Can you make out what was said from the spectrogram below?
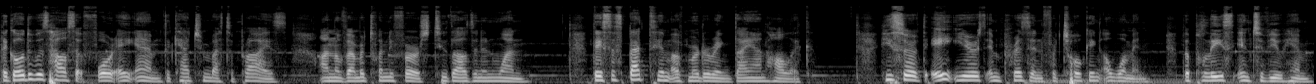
They go to his house at 4 a.m. to catch him by surprise on November 21st, 2001. They suspect him of murdering Diane Hollick. He served eight years in prison for choking a woman. The police interview him.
